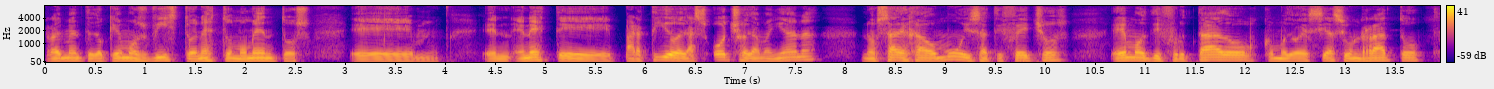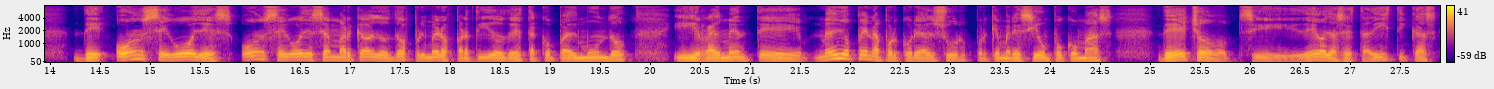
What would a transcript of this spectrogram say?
realmente lo que hemos visto en estos momentos eh, en, en, este partido de las 8 de la mañana nos ha dejado muy satisfechos. Hemos disfrutado, como lo decía hace un rato, de 11 goles. 11 goles se han marcado en los dos primeros partidos de esta Copa del Mundo y realmente me dio pena por Corea del Sur porque merecía un poco más. De hecho, si veo las estadísticas,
